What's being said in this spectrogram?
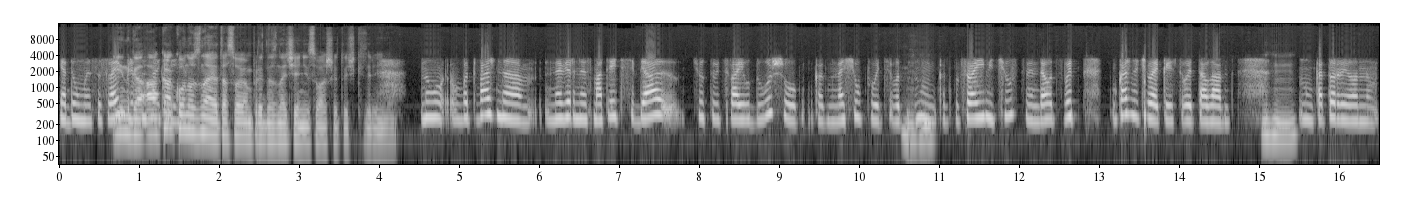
я думаю, со своим Инга, а как он узнает о своем предназначении с вашей точки зрения? Ну, вот важно, наверное, смотреть себя, чувствовать свою душу, как бы нащупывать вот, mm-hmm. ну, как бы своими чувствами, да, вот свой, у каждого человека есть свой талант, ну, который он,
